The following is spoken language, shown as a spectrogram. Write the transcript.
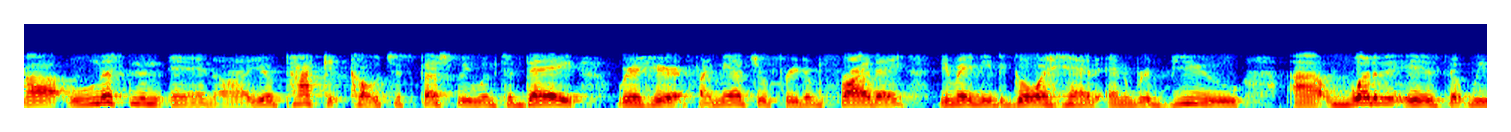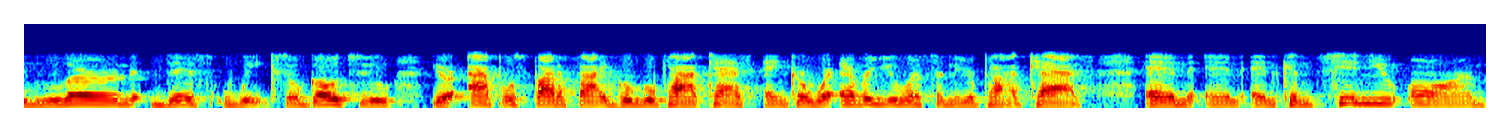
uh, listening in, uh, your pocket coach, especially when today we're here at Financial Freedom Friday. You may need to go ahead and review uh, what it is that we've learned this week. So go to your Apple, Spotify, Google Podcast, Anchor, wherever you listen to your podcast, and, and, and continue on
